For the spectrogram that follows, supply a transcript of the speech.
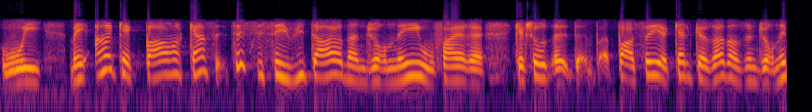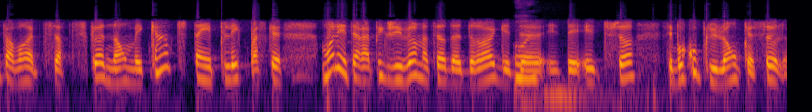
oui, mais en quelque part, quand tu sais, si c'est huit heures dans une journée ou faire euh, quelque chose, euh, passer quelques heures dans une journée pour avoir un petit certificat, non. Mais quand tu t'impliques, parce que moi, les thérapies que j'ai vues en matière de drogue et, de, et, tout ça, c'est beaucoup plus long que ça. Là.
